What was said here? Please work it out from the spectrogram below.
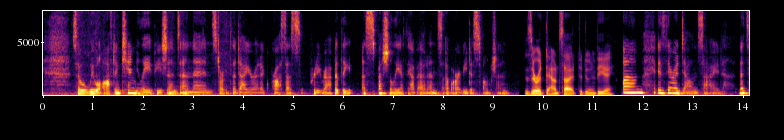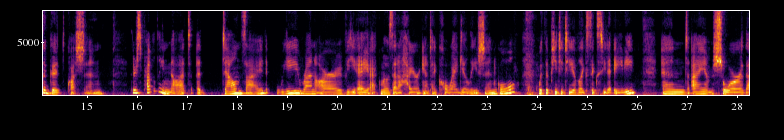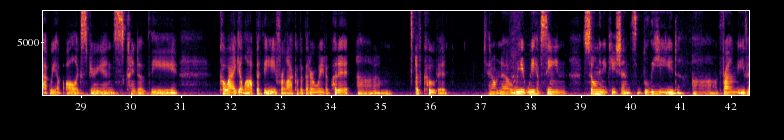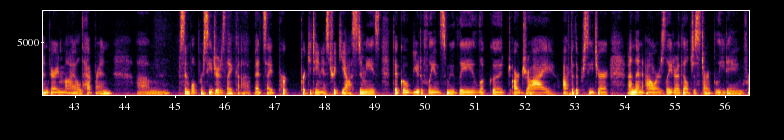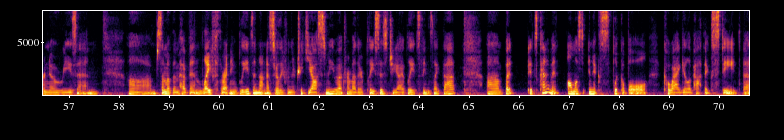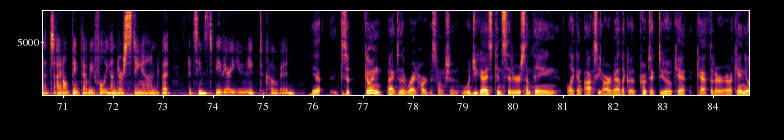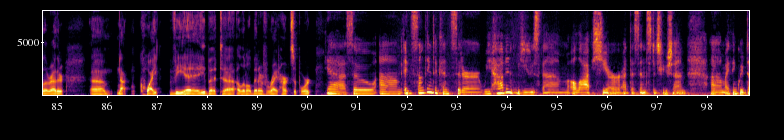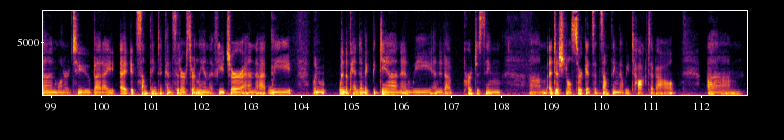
So we will often cannulate patients and then start the diuretic process pretty rapidly, especially if they have evidence of RV dysfunction. Is there a downside to doing VA? Um, is there a downside? That's a good question. There's probably not a downside, we run our VA ECMOs at a higher anticoagulation goal with a PTT of like 60 to 80. And I am sure that we have all experienced kind of the coagulopathy, for lack of a better way to put it, um, of COVID. I don't know. We, we have seen so many patients bleed uh, from even very mild heparin. Um, simple procedures like uh, bedside perc percutaneous tracheostomies that go beautifully and smoothly, look good, are dry after the procedure, and then hours later they'll just start bleeding for no reason. Um, some of them have been life threatening bleeds, and not necessarily from their tracheostomy, but from other places, GI bleeds, things like that. Um, but it's kind of an almost inexplicable coagulopathic state that I don't think that we fully understand, but it seems to be very unique to COVID. Yeah. So Going back to the right heart dysfunction, would you guys consider something like an oxy RVAD, like a ProtekDuo ca- catheter or a cannula rather, um, not quite VA, but uh, a little bit of right heart support? Yeah, so um, it's something to consider. We haven't used them a lot here at this institution. Um, I think we've done one or two, but I, I, it's something to consider certainly in the future. And we, when when the pandemic began, and we ended up purchasing um, additional circuits, it's something that we talked about. Um,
